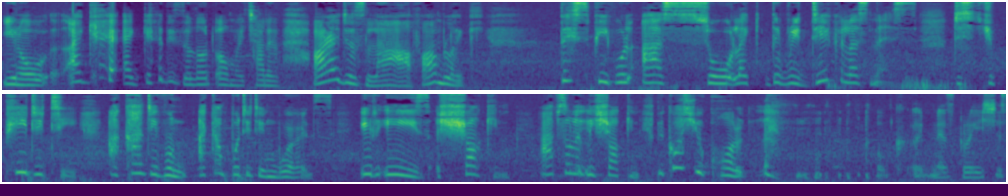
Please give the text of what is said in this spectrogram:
you know i get i get this a lot on my channel. And i just laugh. I'm like these people are so like the ridiculousness the stupidity. I can't even i can't put it in words. It is shocking absolutely shocking. Because you call oh goodness gracious.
